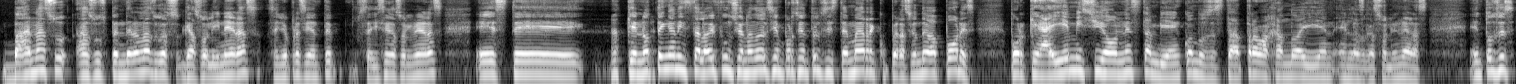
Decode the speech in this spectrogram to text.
van a, su- a suspender a las gas- gasolineras. Señor presidente, se dice gasolineras. Este. Que no tengan instalado y funcionando al 100% el sistema de recuperación de vapores, porque hay emisiones también cuando se está trabajando ahí en, en las gasolineras. Entonces,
